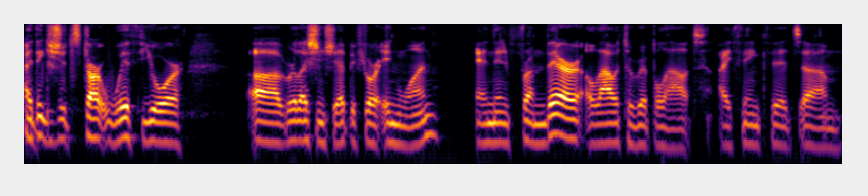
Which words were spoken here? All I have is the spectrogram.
I think you should start with your uh, relationship if you're in one, and then from there allow it to ripple out. I think that um,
